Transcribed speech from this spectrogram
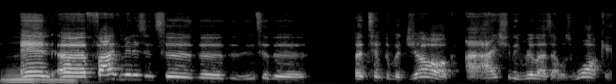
Mm. And uh, five minutes into the, the, into the attempt of a jog, I actually realized I was walking,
